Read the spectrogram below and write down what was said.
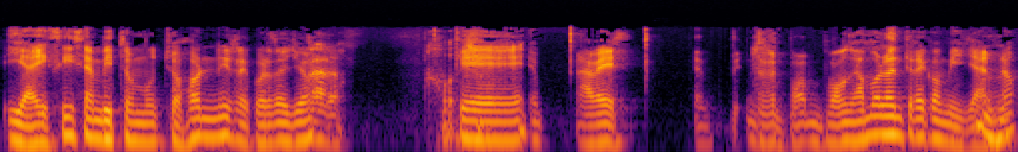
y ahí sí se han visto muchos ovnis, recuerdo yo. Claro. Que, a ver, pongámoslo entre comillas, ¿no?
